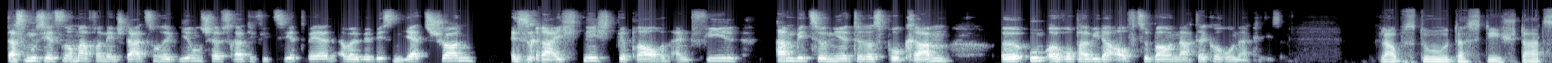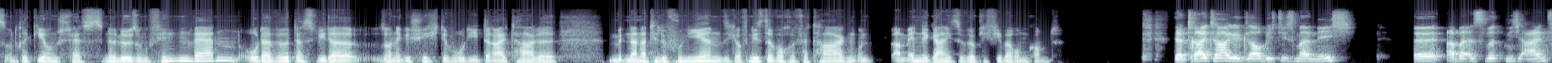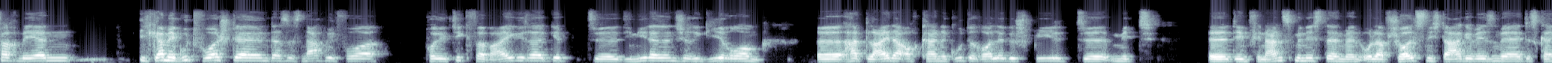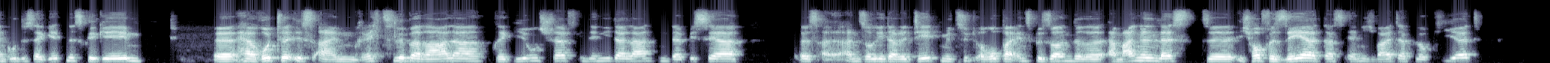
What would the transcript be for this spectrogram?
Das muss jetzt nochmal von den Staats- und Regierungschefs ratifiziert werden, aber wir wissen jetzt schon, es reicht nicht. Wir brauchen ein viel ambitionierteres Programm, äh, um Europa wieder aufzubauen nach der Corona-Krise. Glaubst du, dass die Staats- und Regierungschefs eine Lösung finden werden? Oder wird das wieder so eine Geschichte, wo die drei Tage miteinander telefonieren, sich auf nächste Woche vertagen und am Ende gar nicht so wirklich viel bei rumkommt? Ja, drei Tage glaube ich diesmal nicht. Äh, aber es wird nicht einfach werden. Ich kann mir gut vorstellen, dass es nach wie vor Politikverweigerer gibt. Äh, die niederländische Regierung äh, hat leider auch keine gute Rolle gespielt mit äh, den Finanzministern. Wenn Olaf Scholz nicht da gewesen wäre, hätte es kein gutes Ergebnis gegeben. Herr Rutte ist ein rechtsliberaler Regierungschef in den Niederlanden, der bisher es an Solidarität mit Südeuropa insbesondere ermangeln lässt. Ich hoffe sehr, dass er nicht weiter blockiert.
